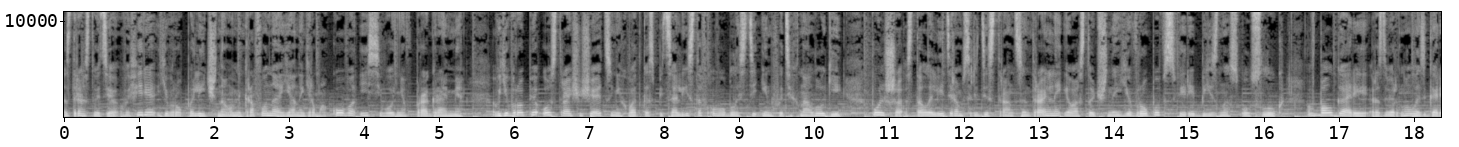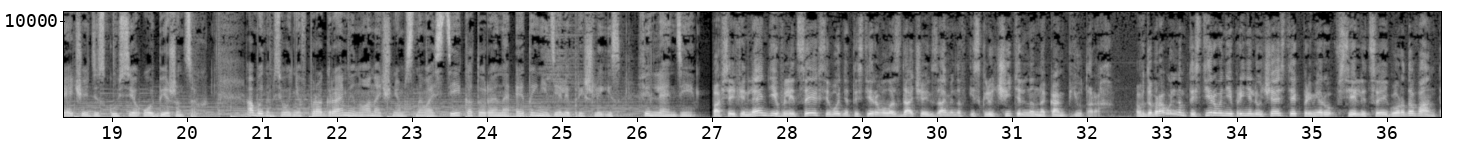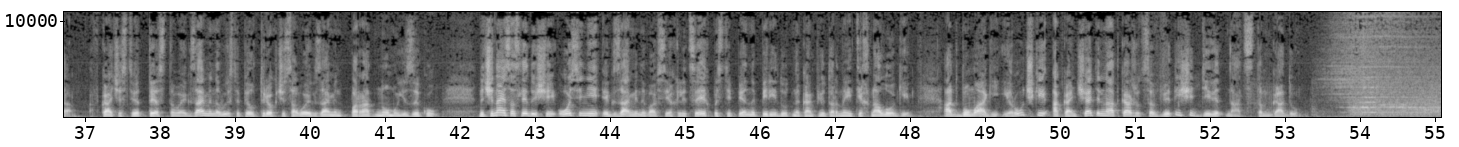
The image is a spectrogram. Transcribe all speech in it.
Здравствуйте! В эфире «Европа лично». У микрофона Яна Ермакова и сегодня в программе. В Европе остро ощущается нехватка специалистов в области инфотехнологий. Польша стала лидером среди стран Центральной и Восточной Европы в сфере бизнес-услуг. В Болгарии развернулась горячая дискуссия о беженцах. Об этом сегодня в программе, ну а начнем с новостей, которые на этой неделе пришли из Финляндии. По всей Финляндии в лицеях сегодня тестировалась сдача экзаменов исключительно на компьютерах. В добровольном тестировании приняли участие, к примеру, все лицеи города Ванта. В качестве тестового экзамена выступил трехчасовой экзамен по родному языку. Начиная со следующей осени, экзамены во всех лицеях постепенно перейдут на компьютерные технологии. От бумаги и ручки окончательно откажутся в 2019 году.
